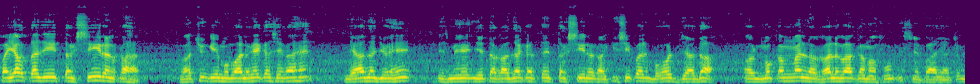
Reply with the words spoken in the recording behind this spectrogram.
فیق تجی تقسیر القحر وہاں چونکہ یہ مبالغے کا سگا ہے، لہذا جو ہے، اس میں یہ تقاضا کرتے تقسیر کا کسی پر بہت زیادہ اور مکمل غلبہ کا مفہوم اس میں پایا جاتا چونکہ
